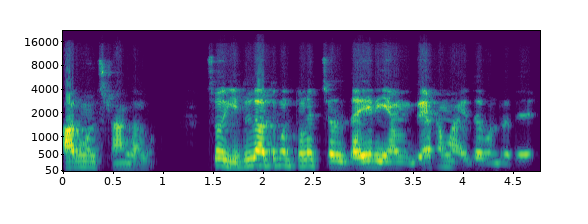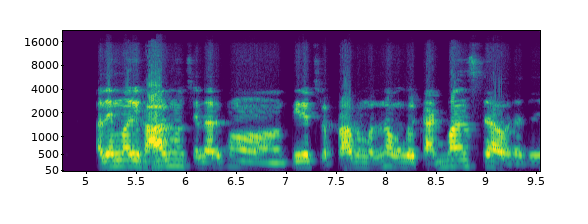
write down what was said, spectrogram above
ஹார்மோன் ஸ்ட்ராங் ஆகும். ஸோ எல்லாத்துக்கும் துணிச்சல் தைரியம் வேகமா இது பண்றது. அதே மாதிரி ஹார்மோன்ஸ் எல்லாருக்கும் பீரியட்ஸ்ல ப்ராப்ளம் வருதுன்னா உங்களுக்கு அட்வான்ஸ்டா வர்றது.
